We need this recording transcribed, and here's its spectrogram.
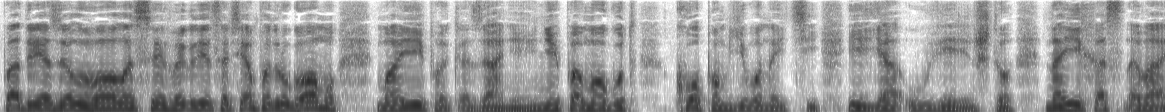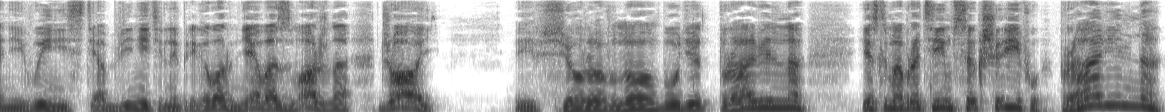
подрезал волосы, выглядит совсем по-другому. Мои показания не помогут копам его найти, и я уверен, что на их основании вынести обвинительный приговор невозможно, Джой. И все равно будет правильно, если мы обратимся к шерифу. Правильно?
